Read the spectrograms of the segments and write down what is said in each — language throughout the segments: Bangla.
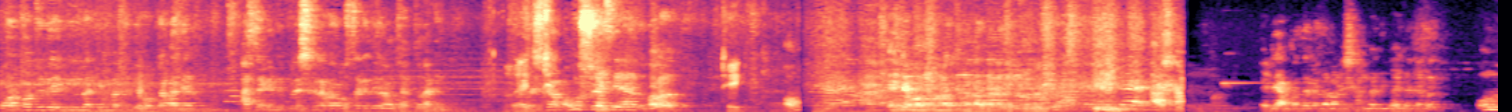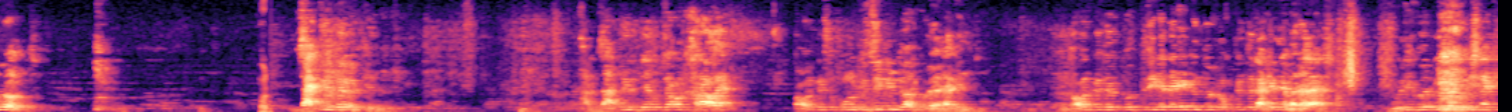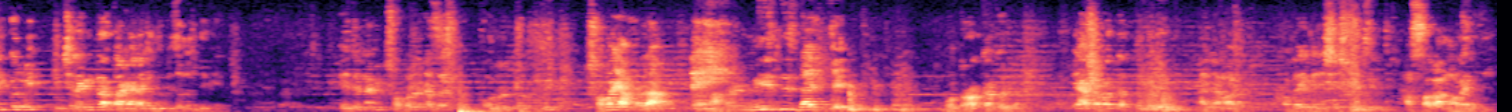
পরপর যদি এই দুইবার তিনবার যদি ভোটটা দেন আজকে কিন্তু প্রেস ব্যবস্থা কিন্তু এরকম থাকতো না কিন্তু। প্রেস ক্লাব অবশ্যই আছে এখানে তো বলা হতো। ঠিক। এইটা বন্ধ করার জন্য তাদের কাছে অনুরোধ করছি। এটা আপনাদের কাছে আমার সাংবাদিক ভাইদের কাছে অনুরোধ। জাতির দেবক কিন্তু। আর জাতির দেবক যখন খারাপ হয়, তখন কিন্তু কোনো কিছুই কিন্তু আর খুলে না কিন্তু। তখন কিন্তু পত্রিকা দেখে কিন্তু লোক কিন্তু লাঠি নিয়ে বেরোয় আসে। গুলি করবি না, কি করবি, সেটা কিন্তু আর তাকায় না কিন্তু পিছনের দিকে। এই জন্য আমি সকলের কাছে অনুরোধ করতেছি, সবাই আপনারা আপনারা নিজ নিজ দায়িত্বে ভোট রক্ষা করবেন। এই আশাবাদ ব্যক্ত করে আমি আমার কথা এখানে শেষ করছি। আসসালামু আলাইকুম।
